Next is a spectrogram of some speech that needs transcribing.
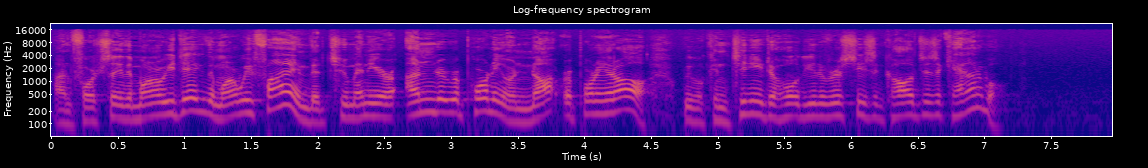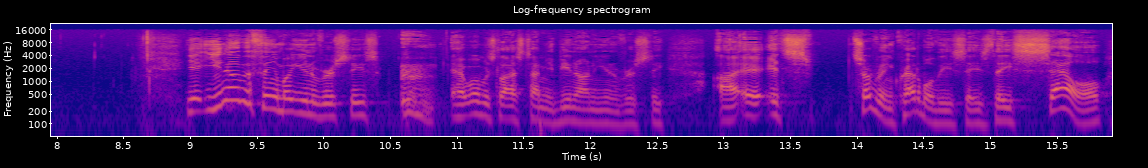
Unfortunately, the more we dig, the more we find that too many are underreporting or not reporting at all. We will continue to hold universities and colleges accountable. Yeah, you know the thing about universities? when was the last time you've been on a university? Uh, it's sort of incredible these days. They sell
